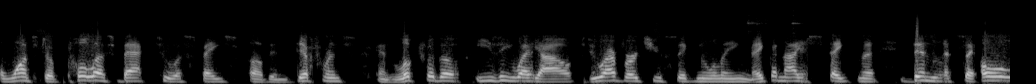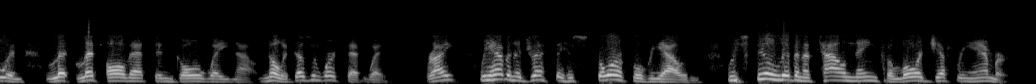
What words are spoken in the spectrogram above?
wants to pull us back to a space of indifference and look for the easy way out, do our virtue signaling, make a nice statement, then let's say, oh, and let, let all that then go away now. No, it doesn't work that way, right? We haven't addressed the historical realities. We still live in a town named for Lord Jeffrey Amherst.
